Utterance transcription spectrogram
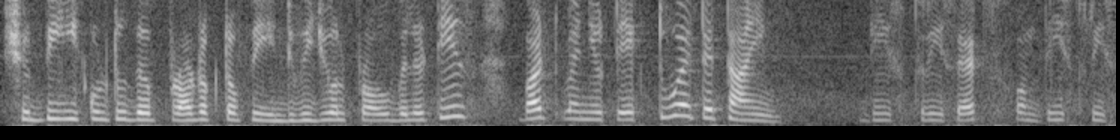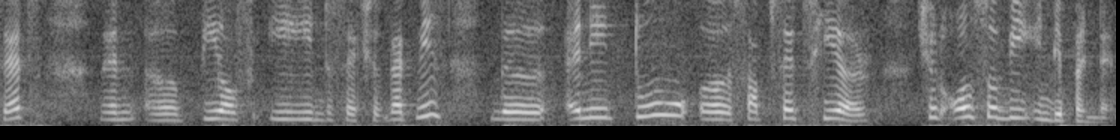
should be equal to the product of the individual probabilities, but when you take 2 at a time these 3 sets from these 3 sets then uh, P of E intersection that means the any 2 uh, subsets here should also be independent.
